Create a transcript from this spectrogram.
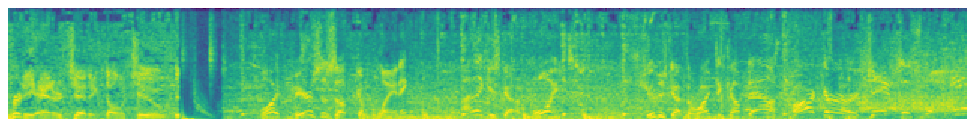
pretty energetic, don't you? Boy, Pierce is up complaining. I think he's got a point. Shooter's got the right to come down. Parker jams this one.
